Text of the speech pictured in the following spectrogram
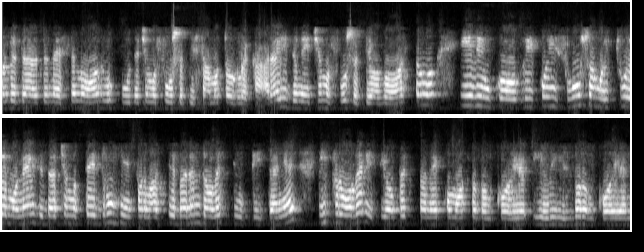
onda da donesemo odluku da ćemo slušati samo tog lekara i da nećemo slušati ovo ostalo, ili ukoliko i slušamo i čujemo negde da ćemo te druge informacije barem dovesti u pitanje i proveriti opet sa nekom osobom koje, ili izborom kojem,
